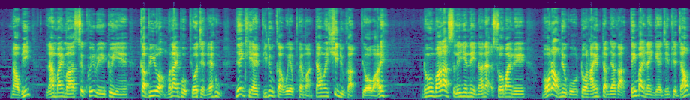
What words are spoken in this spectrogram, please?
။နောက်ပြီးလမ်းပိုင်းမှာစစ်ခွေးတွေတွေ့ရင်ကပ်ပြီးတော့မလိုက်ဖို့ပြောကျင်တယ်ဟုမြိတ်ခရိုင်ပြည်သူ့ကာကွယ်ရေးအဖွဲ့မှတာဝန်ရှိသူကပြောပါတယ်။နိုဘာလ14ရက်နေ့နာနဲ့အစောပိုင်းတွင် မော်တော်မြို့ကိုတော်လှန်ရေးတပ်များကသိမ်းပိုက်နိုင်ခဲ့ခြင်းဖြစ်ကြောင်း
